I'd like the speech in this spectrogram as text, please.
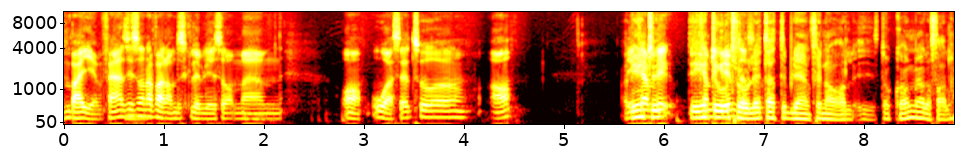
Bayern-fans i sådana fall om det skulle bli så. Men ja, oavsett så, ja. Det, det är inte, bli, det är inte otroligt alltså. att det blir en final i Stockholm i alla fall.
